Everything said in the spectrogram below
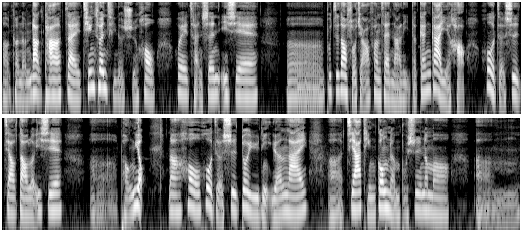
呃，可能让他在青春期的时候会产生一些，嗯、不知道手脚要放在哪里的尴尬也好，或者是交到了一些呃朋友。然后，或者是对于你原来呃家庭功能不是那么嗯、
